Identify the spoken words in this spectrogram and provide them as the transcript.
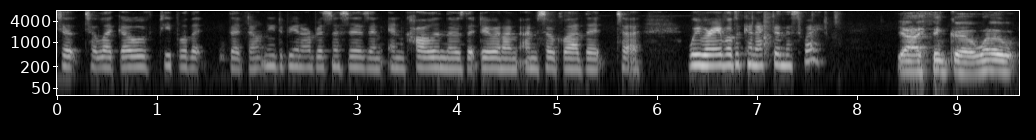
to, to let go of people that, that don't need to be in our businesses and, and call in those that do. And I'm, I'm so glad that, uh, we were able to connect in this way. Yeah, I think uh, one of the,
